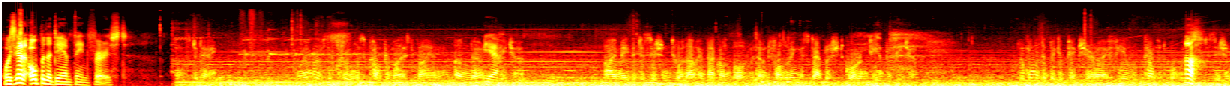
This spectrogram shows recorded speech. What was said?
Well, he's gotta open the damn thing first. today. A member of the crew was compromised by an unknown Yeah. creature. I made the decision to allow him back on board without following established quarantine procedure. Looking at the bigger picture, I feel comfortable with Ah. this decision.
